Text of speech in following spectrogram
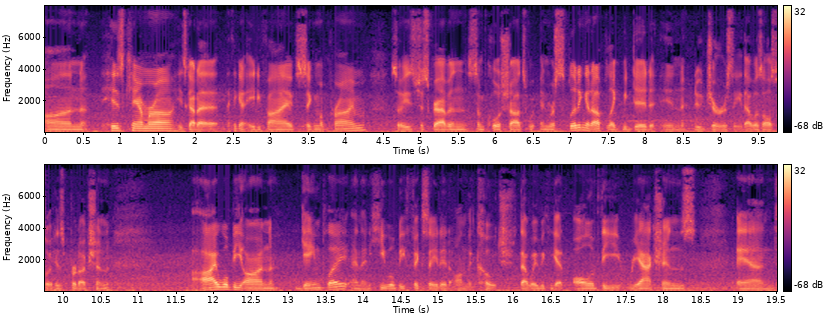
on his camera. He's got a, I think an 85 Sigma Prime. So he's just grabbing some cool shots and we're splitting it up like we did in New Jersey. That was also his production. I will be on gameplay and then he will be fixated on the coach. That way we can get all of the reactions and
